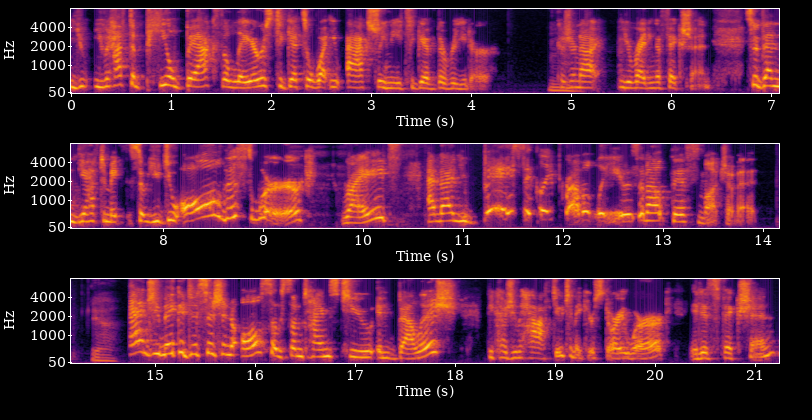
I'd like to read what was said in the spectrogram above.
you you have to peel back the layers to get to what you actually need to give the reader because mm. you're not you're writing a fiction. So then you have to make so you do all this work right? And then you basically probably use about this much of it. Yeah. And you make a decision also sometimes to embellish because you have to to make your story work. It is fiction.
